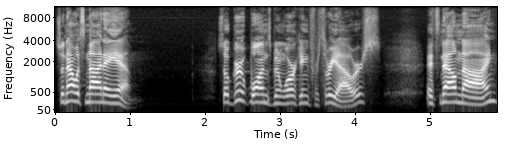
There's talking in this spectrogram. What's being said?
So now it's 9 a.m. So group one's been working for three hours. It's now 9.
